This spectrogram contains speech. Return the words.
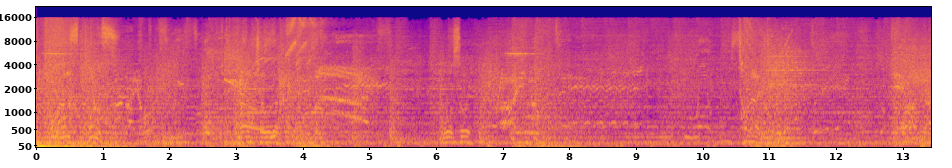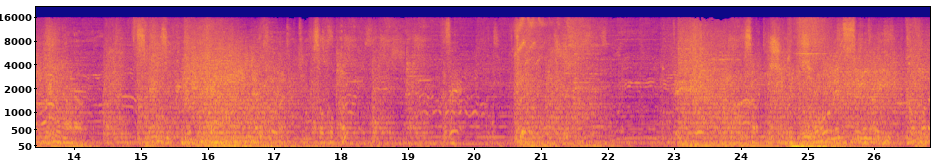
レーザーをさを教えてやる Great! 緊張が遅いトライそこか消滅するがいいここだ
